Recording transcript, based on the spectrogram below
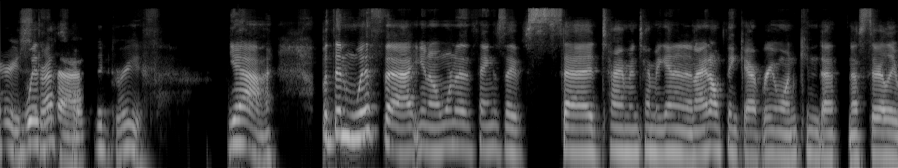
very with stressful. that, Good grief. yeah. But then with that, you know, one of the things I've said time and time again, and I don't think everyone can de- necessarily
